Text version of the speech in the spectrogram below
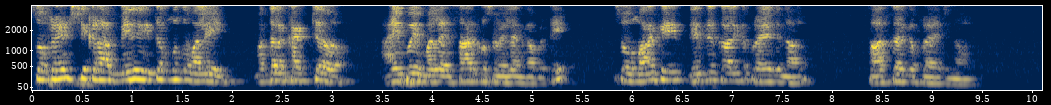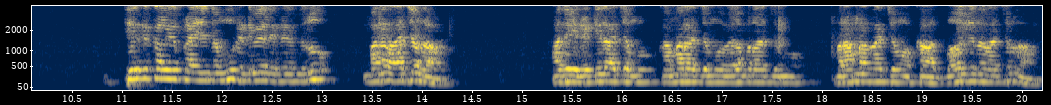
So friends ఇక్కడ మీరు ఇంతకుముందు మళ్ళీ మధ్యలో కట్ అయిపోయి మళ్ళీ సార్ కోసం వెళ్ళాను కాబట్టి సో మనకి దీర్ఘకాలిక ప్రయోజనాలు తాత్కాలిక ప్రయోజనాలు. దీర్ఘకాలిక ప్రయోజనము రెండు వేల ఇరవై ఎనిమిదిలో మన రాజ్యం రావడం. అది రెడ్డి రాజ్యము కమ్మరాజ్యము విలంబరాజ్యము రాజ్యము బ్రాహ్మణ రాజ్యము కాదు బహుజన రాజ్యం రావాలి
